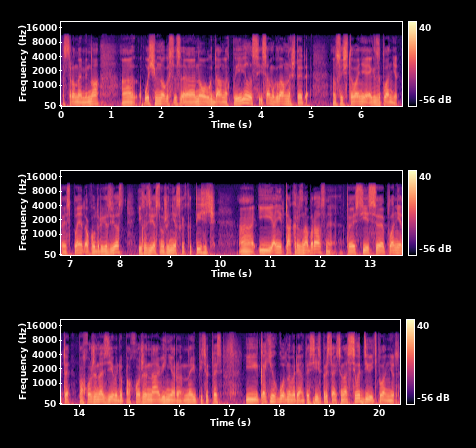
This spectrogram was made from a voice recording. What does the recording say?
в астрономии, но очень много э, новых данных появилось, и самое главное, что это существование экзопланет, то есть планет около других звезд, их известно уже несколько тысяч, а, и они так разнообразны. То есть есть э, планеты, похожие на Землю, похожие на Венеру, на Юпитер. То есть и каких угодно вариантов. То есть если представьте, у нас всего 9 планет,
